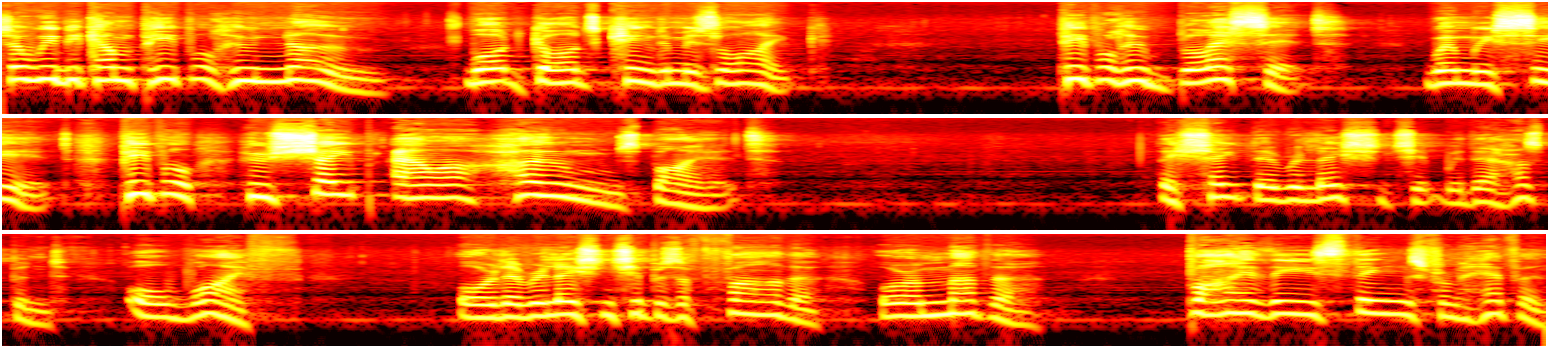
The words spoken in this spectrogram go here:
So we become people who know what God's kingdom is like, people who bless it when we see it, people who shape our homes by it. They shape their relationship with their husband or wife, or their relationship as a father or a mother by these things from heaven.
